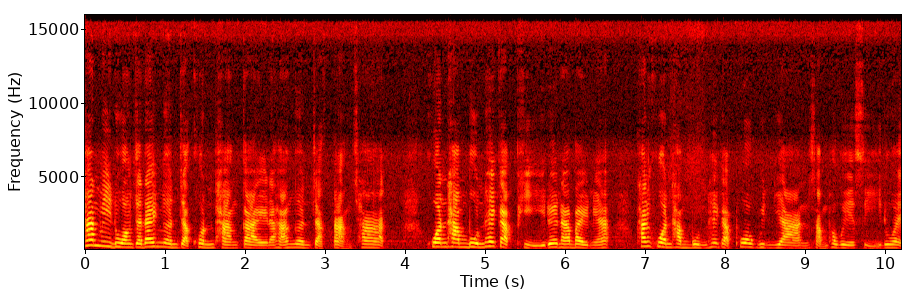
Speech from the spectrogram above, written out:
ท่านมีดวงจะได้เงินจากคนทางไกลนะคะ เงินจากต่างชาติ ควรทำบุญให้กับผีด้วยนะใบเนี้ย ท่านควรทำบุญให้กับพวกวิญญาณสัมภเวสีด้วย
